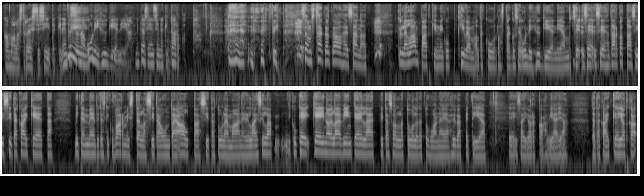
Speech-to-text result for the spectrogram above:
kamala stressi siitäkin. Entä niin. sana unihygienia? Mitä se ensinnäkin tarkoittaa? se on aika kauhean sana. Kyllä ne lampaatkin niin kuin kivemmalta kuulostaa kuin se unihygienia, mutta se, se, sehän tarkoittaa siis sitä kaikkea, että miten meidän pitäisi niin kuin varmistella sitä unta ja auttaa sitä tulemaan erilaisilla niin kuin keinoilla ja vinkeillä, että pitäisi olla tuuletettu huone ja hyvä peti ja ei saa juoda kahvia ja tätä kaikkea, jotka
